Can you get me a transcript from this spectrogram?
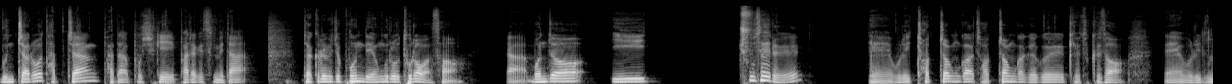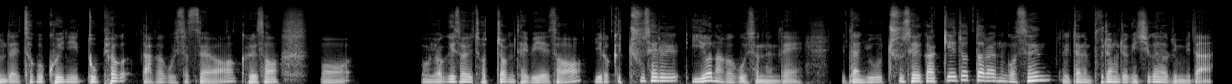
문자로 답장 받아보시기 바라겠습니다. 자, 그럼 이제 본 내용으로 돌아와서, 자, 먼저 이 추세를, 네, 우리 저점과 저점 가격을 계속해서, 네, 우리 룸 네트워크 코인이 높여 나가고 있었어요. 그래서 뭐, 뭐 여기서의 저점 대비해서 이렇게 추세를 이어나가고 있었는데 일단 이 추세가 깨졌다라는 것은 일단은 부정적인 시그널입니다.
